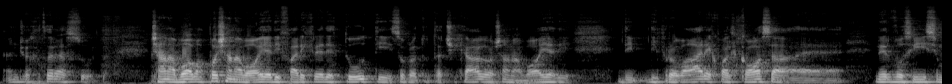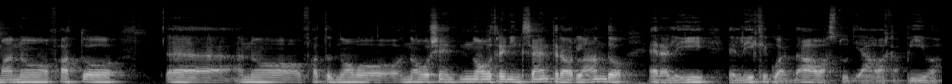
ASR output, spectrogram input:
è un giocatore assurdo. C'ha una voglia, poi c'ha una voglia di fare credere tutti, soprattutto a Chicago, c'ha una voglia di, di, di provare qualcosa, è nervosissimo. Hanno fatto eh, hanno fatto il nuovo, nuovo, nuovo, training center a Orlando, era lì, è lì che guardava, studiava, capiva,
